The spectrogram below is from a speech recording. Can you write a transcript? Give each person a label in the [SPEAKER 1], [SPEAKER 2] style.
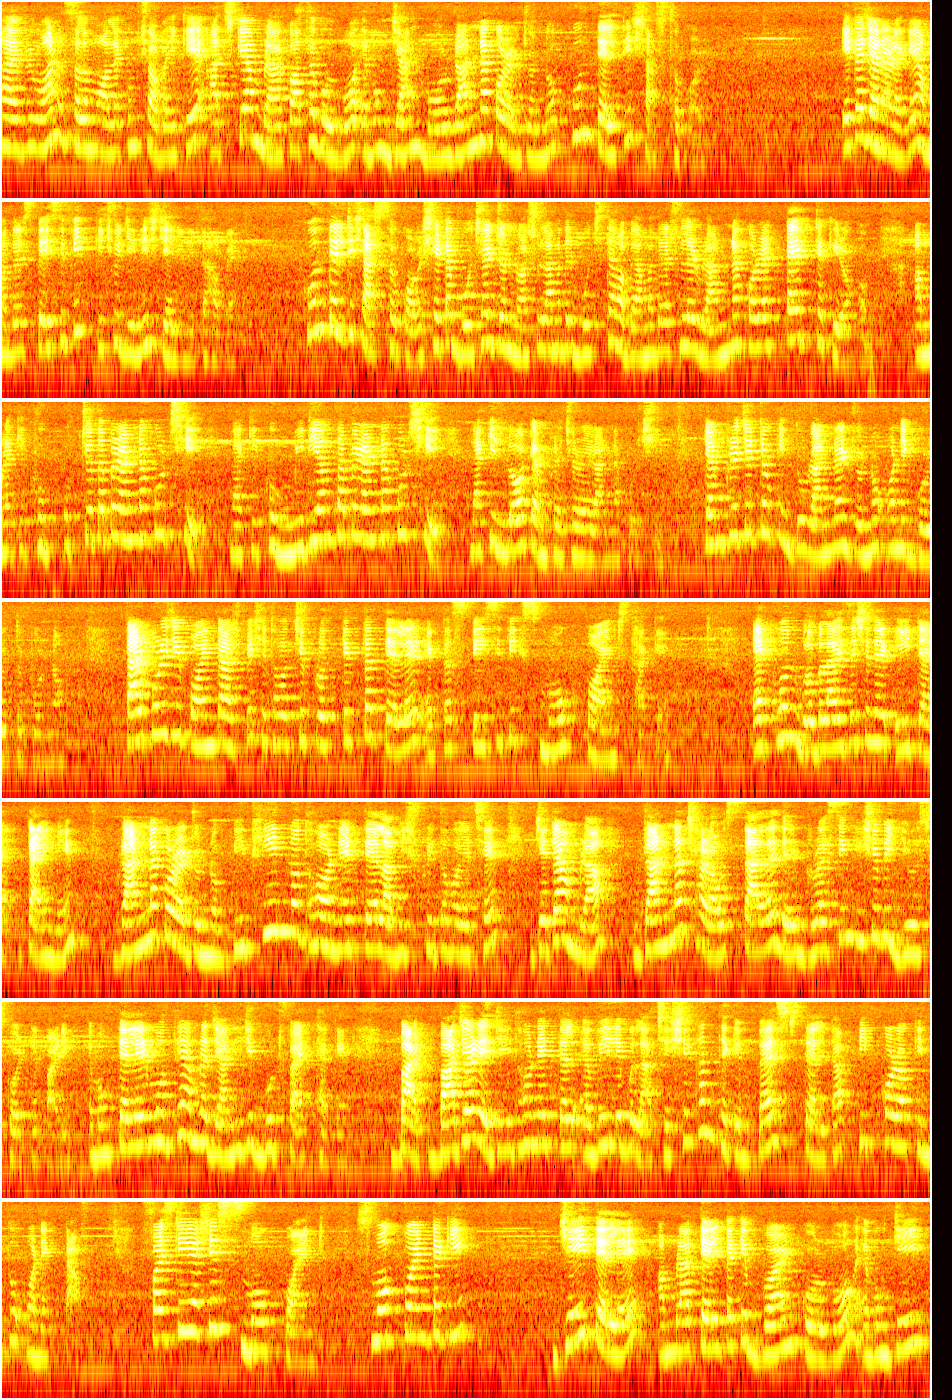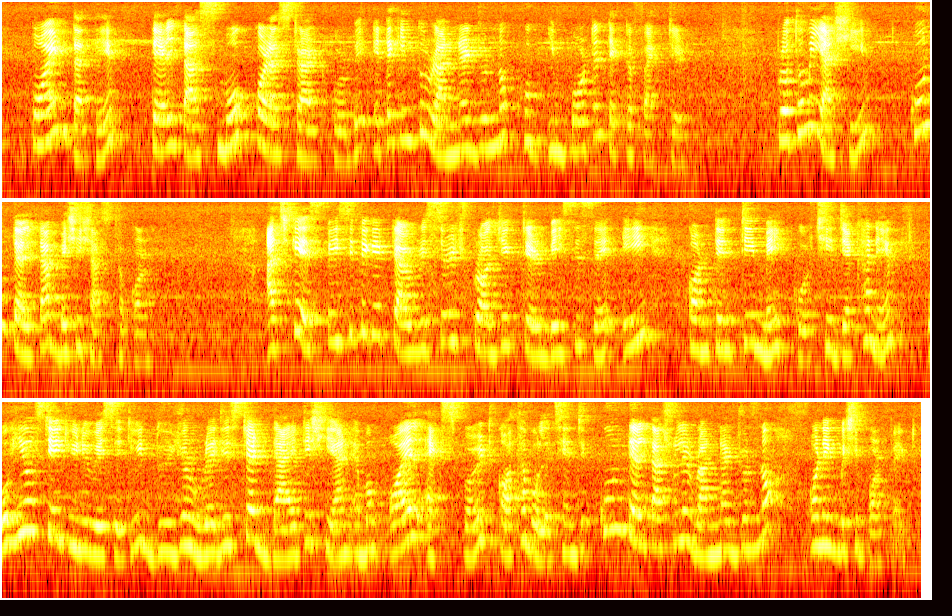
[SPEAKER 1] Hi everyone আসসালামু আলাইকুম সবাইকে। আজকে আমরা কথা বলব এবং জানব রান্না করার জন্য কোন তেলটি স্বাস্থ্যকর। এটা জানার আগে আমাদের স্পেসিফিক কিছু জিনিস জেনে নিতে হবে। কোন তেলটি স্বাস্থ্যকর সেটা বোঝার জন্য আসলে আমাদের বুঝতে হবে আমাদের আসলে রান্না করার টাইপটা কীরকম। আমরা কি খুব উচ্চ তাপে রান্না করছি, নাকি খুব মিডিয়াম তাপে রান্না করছি, নাকি লো টেম্পারেচারে রান্না করছি। টেম্পারেচারটাও কিন্তু রান্নার জন্য অনেক গুরুত্বপূর্ণ। তারপরে যে পয়েন্টটা আসবে সেটা হচ্ছে প্রত্যেকটা তেলের একটা স্পেসিফিক স্মোক পয়েন্ট থাকে। এখন গ্লোবালাইজেশনের এই টাইমে রান্না করার জন্য বিভিন্ন ধরনের তেল আবিষ্কৃত হয়েছে, যেটা আমরা রান্না ছাড়াও স্যালাডের ড্রেসিং হিসেবে ইউজ করতে পারি। এবং তেলের মধ্যে আমরা জানি যে গুড ফ্যাট থাকে। বাট বাজারে যেই ধরনের তেল অ্যাভেলেবল আছে, সেখান থেকে বেস্ট তেলটা পিক করা কিন্তু অনেক টাফ ফার্স্টেই আসি স্মোক পয়েন্ট স্মোক পয়েন্টটা কি? যেই তেলে আমরা তেলটাকে বার্ন করব এবং যেই পয়েন্টটাতে তেলটা স্মোক করা স্টার্ট করবে, এটা কিন্তু রান্নার জন্য খুব ইম্পর্ট্যান্ট একটা ফ্যাক্টর প্রথমেই আসি, কোন তেলটা বেশি স্বাস্থ্যকর? আজকে স্পেসিফিক একটা রিসার্চ প্রজেক্টের বেসিসে এই কন্টেন্টটি মেক করছি, যেখানে ওহিও স্টেট ইউনিভার্সিটির দুইজন রেজিস্টার্ড ডায়েটিশিয়ান এবং অয়েল এক্সপার্ট কথা বলেছেন যে কোন তেলটা আসলে রান্নার জন্য অনেক বেশি পারফেক্ট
